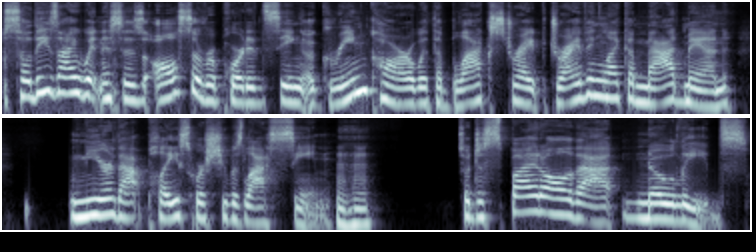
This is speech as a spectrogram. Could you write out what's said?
So these eyewitnesses also reported seeing a green car with a black stripe driving like a madman near that place where she was last seen. Mhm. So, despite all of that, no leads.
